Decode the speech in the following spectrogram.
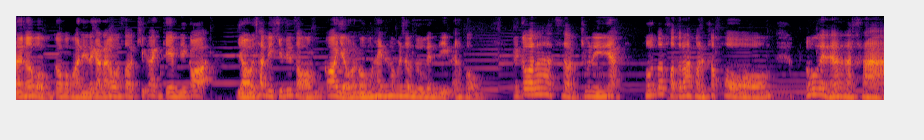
นะครับผมก็ประมาณนี้แล้วกันนะครับผมสำหรับคลิปแรกเกมนี้ก็เดี๋ยวถ้ามีคลิปที่สองก็เดี๋ยวลงให้ท่านผู้ชมดูกันอีกนะครับผมงั้นก็ถ้าสำหรับคลิปวันนี้เนี่ยผมต้องขอตัวลาก่อนครับผมโอ้ยนะครั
